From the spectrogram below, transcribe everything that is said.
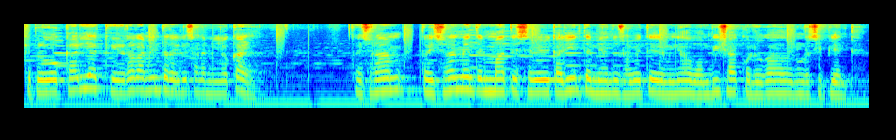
que provocaría que raramente regrese a mi local, tradicionalmente el mate se bebe caliente mediante un sorbete denominado bombilla colocado en un recipiente.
